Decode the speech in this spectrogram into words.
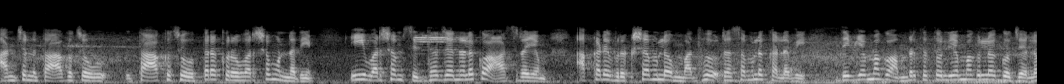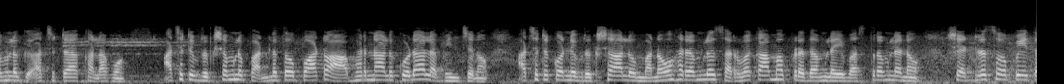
అంచును తాకుచు తాకుచు ఉత్తర కురువర్షం ఉన్నది. ఈ వర్షం సిద్ధజనులకు ఆశ్రయం. అక్కడి వృక్షములో మధు రసములు కలవి. దివ్యమగు అమృత తుల్యమగులకు జలములకు అచట కలవు. అచటి వృక్షములు పండ్లతో పాటు ఆభరణాలు కూడా లభించను. అచ్చట కొన్ని వృక్షాలు మనోహరంలో సర్వకామప్రదములై వస్త్రములను షడ్రసోపేత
